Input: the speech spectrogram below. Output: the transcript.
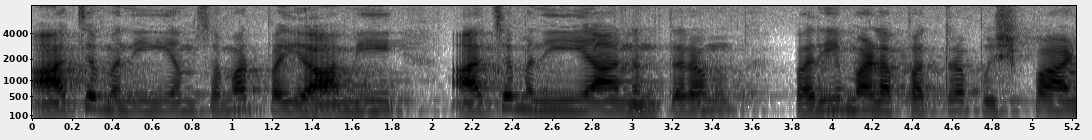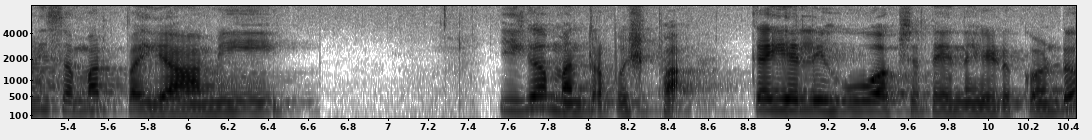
ಆಚಮನೀಯಂ ಸಮರ್ಪಯಾಮಿ. ಆಚಮನೀಯಾನಂತರಂ ಪರಿಮಳಪತ್ರ ಪುಷ್ಪಾಣಿ ಸಮರ್ಪಯಾಮಿ. ಈಗ ಮಂತ್ರಪುಷ್ಪ. ಕೈಯಲ್ಲಿ ಹೂ ಅಕ್ಷತೆಯನ್ನು ಹಿಡ್ಕೊಂಡು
